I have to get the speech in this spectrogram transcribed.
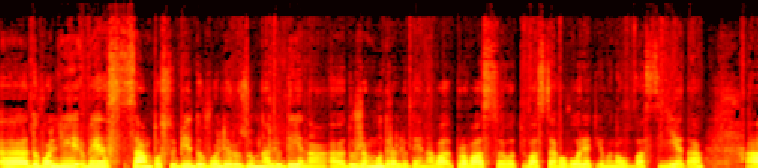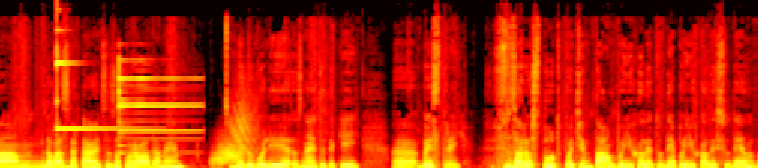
Е, доволі, ви сам по собі доволі розумна людина, е, дуже мудра людина. Про вас, от вас це говорять, і воно в вас є. Да? А, до вас звертаються за порадами. Ви доволі, знаєте, такий е, бистрий. Зараз тут, потім там, поїхали туди, поїхали сюди. Ну,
